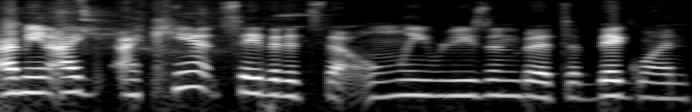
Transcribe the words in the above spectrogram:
I mean, I I can't say that it's the only reason, but it's a big one.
